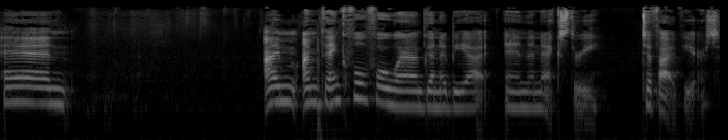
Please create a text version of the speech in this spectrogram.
And I'm I'm thankful for where I'm gonna be at in the next three to five years.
